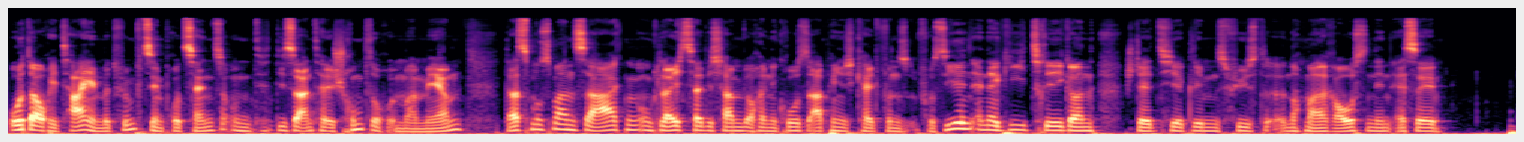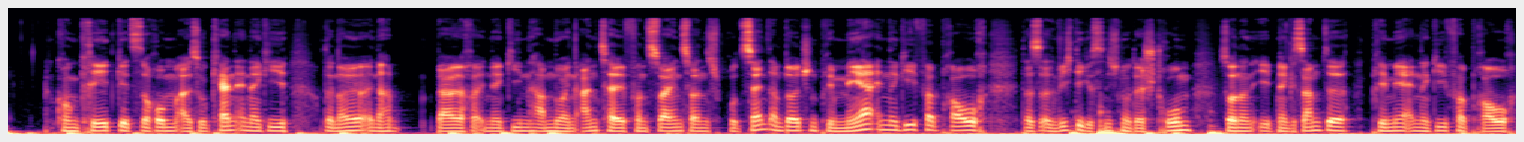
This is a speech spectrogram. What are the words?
oder auch Italien mit 15 Prozent und dieser Anteil schrumpft auch immer mehr. Das muss man sagen und gleichzeitig haben wir auch eine große Abhängigkeit von fossilen Energieträgern, stellt hier Clemens Füst nochmal raus in den Essay. Konkret geht es darum, also Kernenergie neue erneuerbare Energien haben nur einen Anteil von 22% am deutschen Primärenergieverbrauch. Das ist also wichtig, ist nicht nur der Strom, sondern eben der gesamte Primärenergieverbrauch.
